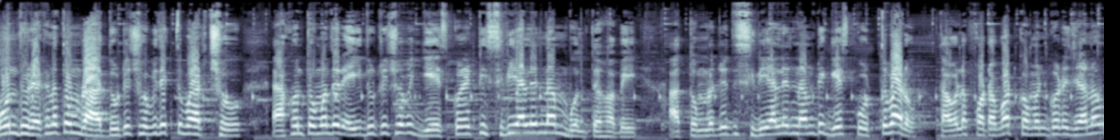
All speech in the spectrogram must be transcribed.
বন্ধুরা, এখানে তোমরা দুটি ছবি দেখতে পাচ্ছ। এখন তোমাদের এই দুটি ছবি গেস করে একটি সিরিয়ালের নাম বলতে হবে। আর তোমরা যদি সিরিয়ালের নামটি গেস করতে পারো, তাহলে ফটাফট কমেন্ট করে জানাও।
